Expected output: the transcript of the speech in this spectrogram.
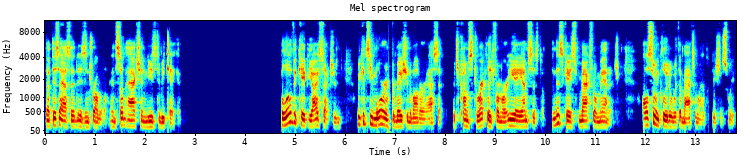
that this asset is in trouble and some action needs to be taken. Below the KPI section, we can see more information about our asset, which comes directly from our EAM system, in this case, Maximo Manage, also included with the Maximo application suite.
